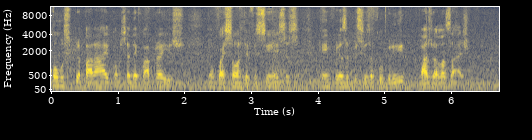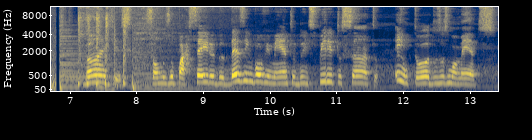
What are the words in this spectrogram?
como se preparar e como se adequar para isso. Então, quais são as deficiências que a empresa precisa cobrir caso elas hajam. Bandes, somos o parceiro do desenvolvimento do Espírito Santo em todos os momentos.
